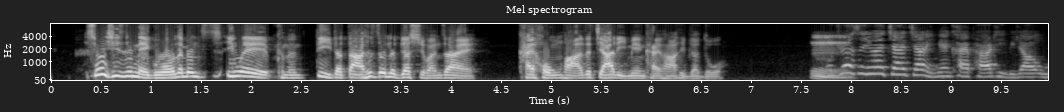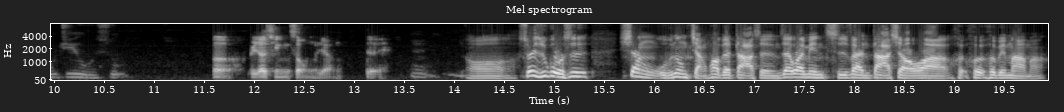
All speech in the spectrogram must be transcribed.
所以其实美国那边因为可能地比较大，是真的比较喜欢在开轰趴，在家里面开 party 比较多。嗯，我觉得是因为在家里面开 party 比较无拘无束，嗯，比较轻松这样，对。嗯，哦，所以如果是像我们那种讲话比较大声，在外面吃饭大笑的话，会会会被骂吗？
